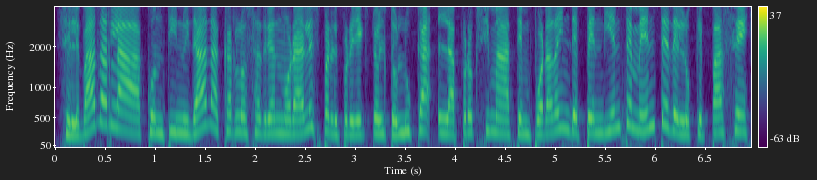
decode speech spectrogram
¿se le va a dar la continuidad a Carlos Adrián Morales para el proyecto del Toluca la próxima temporada, independientemente de lo que pase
